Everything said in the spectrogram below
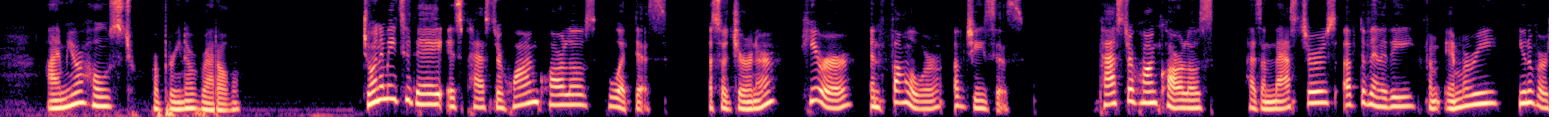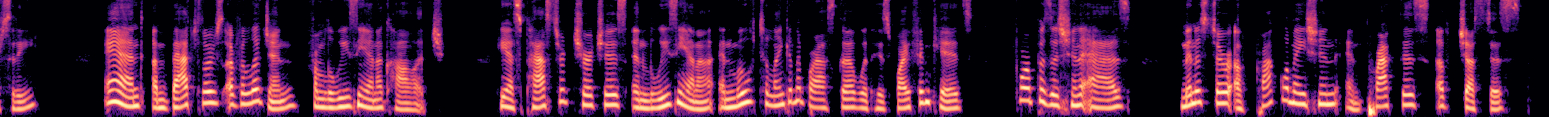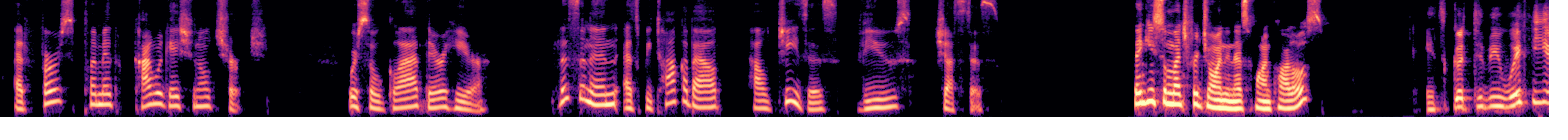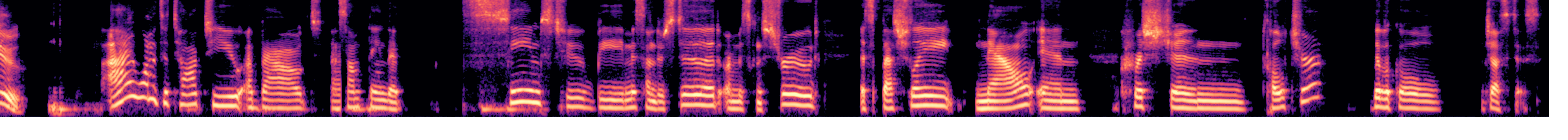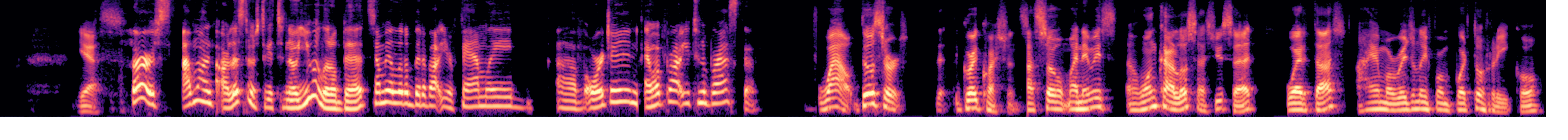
I'm your host, Rabrina Rettle. Joining me today is Pastor Juan Carlos Huertas, a sojourner, hearer, and follower of Jesus. Pastor Juan Carlos has a Master's of Divinity from Emory University and a Bachelor's of Religion from Louisiana College. He has pastored churches in Louisiana and moved to Lincoln, Nebraska with his wife and kids for a position as Minister of Proclamation and Practice of Justice at First Plymouth Congregational Church. We're so glad they're here. Listen in as we talk about how Jesus views justice. Thank you so much for joining us, Juan Carlos. It's good to be with you. I wanted to talk to you about uh, something that seems to be misunderstood or misconstrued, especially now in Christian culture, biblical justice. Yes. First, I want our listeners to get to know you a little bit. Tell me a little bit about your family of origin and what brought you to Nebraska. Wow, those are great questions. Uh, so, my name is uh, Juan Carlos, as you said. Huertas. I am originally from Puerto Rico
